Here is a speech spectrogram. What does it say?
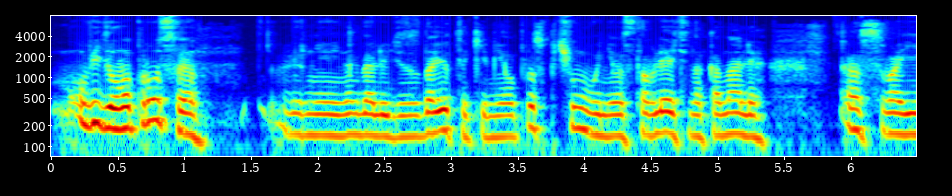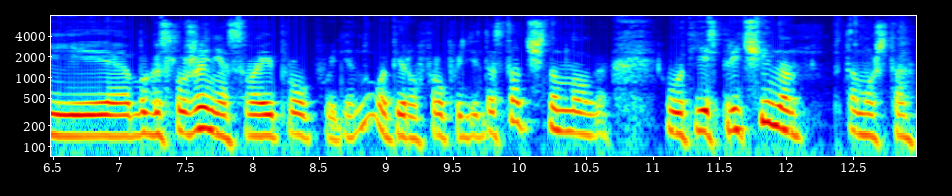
Увидел вопросы, вернее, иногда люди задают такие мне вопросы, почему вы не выставляете на канале а, свои богослужения, свои проповеди. Ну, во-первых, проповедей достаточно много. Вот есть причина, потому что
